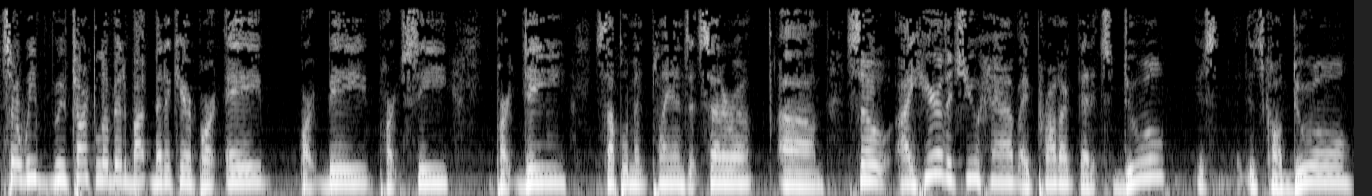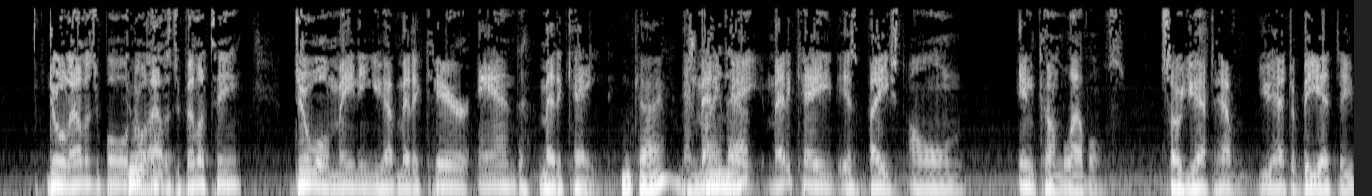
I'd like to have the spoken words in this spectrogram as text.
So we've, we've talked a little bit about Medicare Part A, Part B, Part C, Part D, supplement plans, etc. Um, so I hear that you have a product that it's dual. It's it's called dual. Dual eligible, dual, dual eligibility dual meaning you have Medicare and Medicaid. Okay. And Medicaid, Medicaid is based on income levels. So you have to have you have to be at the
